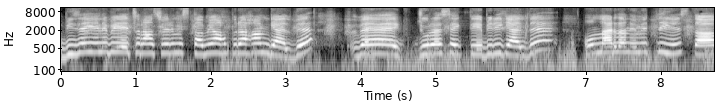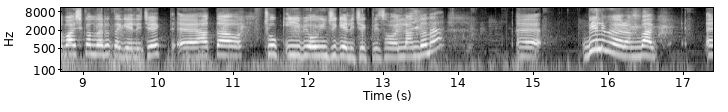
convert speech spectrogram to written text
bize yeni bir transferimiz Tami Abraham geldi ve Jurasek diye biri geldi. Onlardan ümitliyiz. Daha başkaları da gelecek. E, hatta çok iyi bir oyuncu gelecek biz Hollandalı. E, bilmiyorum bak. E,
